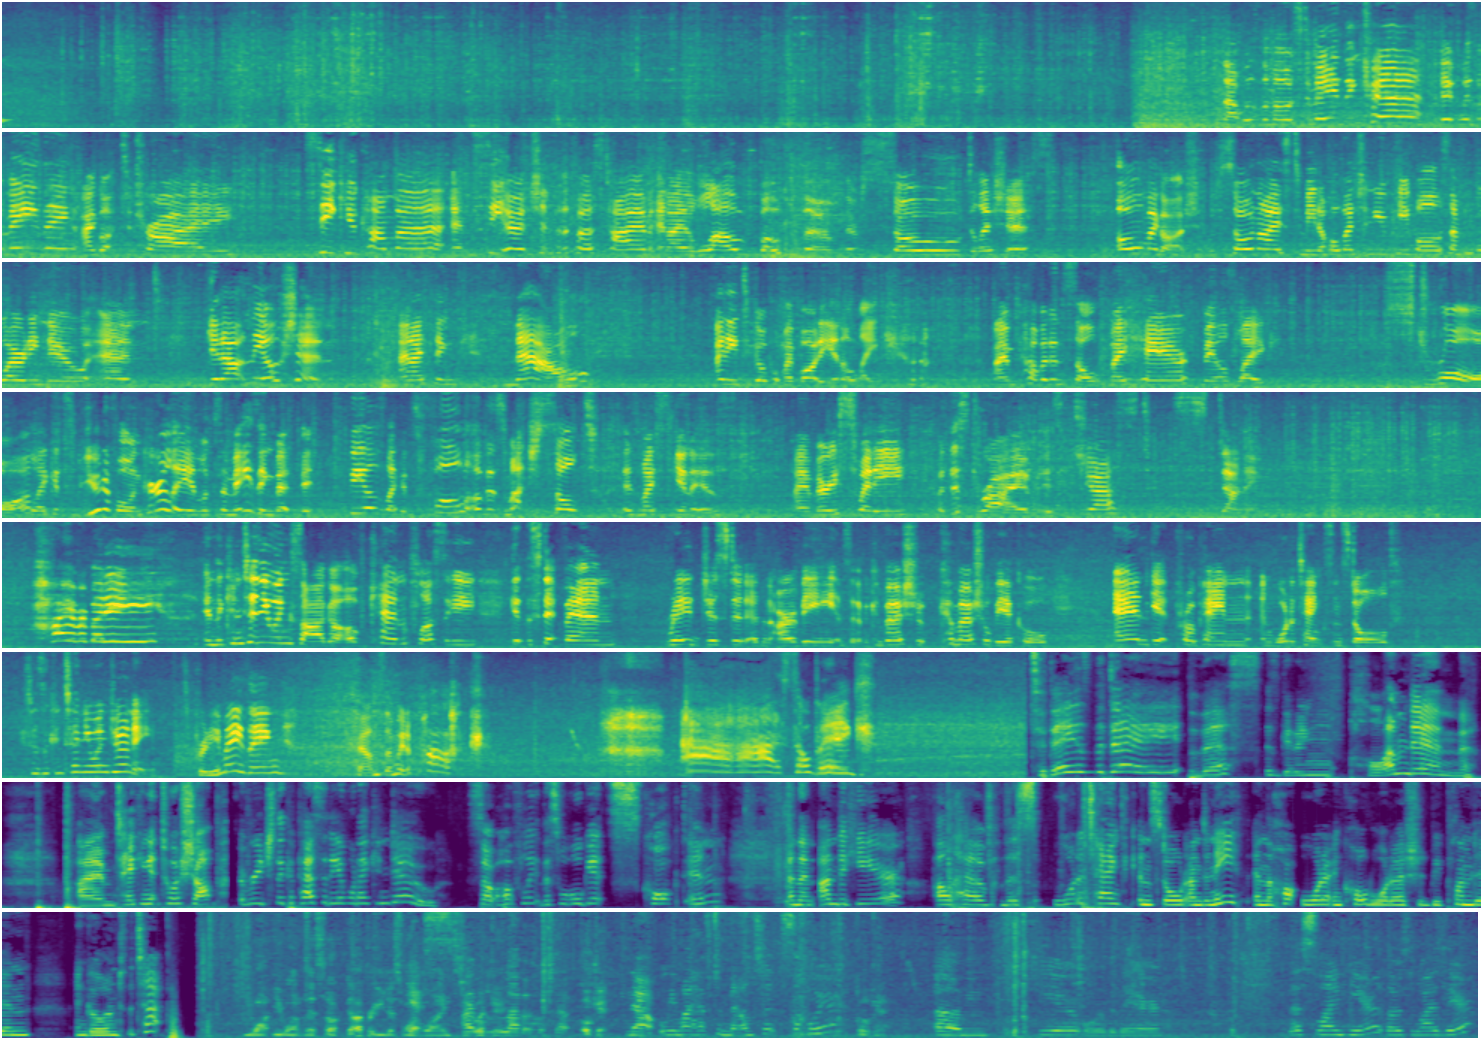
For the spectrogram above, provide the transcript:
Was the most amazing trip. It was amazing. I got to try sea cucumber and sea urchin for the first time and I love both of them. They're so delicious. Oh my gosh, it was so nice to meet a whole bunch of new people, some people I already knew, and get out in the ocean. And I think now I need to go put my body in a lake. I'm covered in salt, my hair feels like straw, like it's beautiful and curly and looks amazing, but it feels like it's full of as much salt as my skin is. I am very sweaty, but this drive is just stunning. Hi everybody! In the continuing saga of can Flossy get the step van registered as an RV instead of a commercial, commercial vehicle and get propane and water tanks installed, it is a continuing journey. It's pretty amazing. Found somewhere to park. Ah, so big. Today is the day. This is getting plumbed in. I'm taking it to a shop. I've reached the capacity of what I can do. So hopefully this will all get corked in. And then under here, I'll have this water tank installed underneath and the hot water and cold water should be plumbed in and go into the tap. You want you want this hooked up, or you just want lines to? I would okay. love it hooked up. Okay. Now we might have to mount it somewhere. Okay. Um, here or over there. This line here, those wires there,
